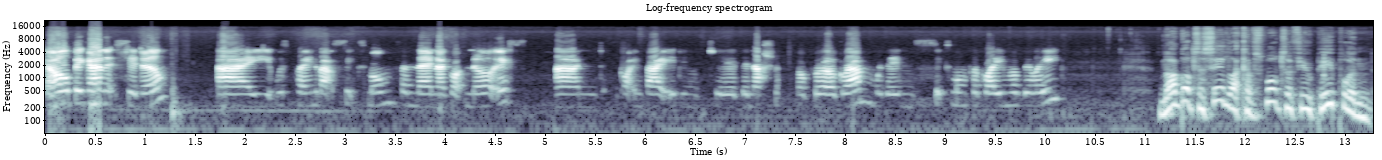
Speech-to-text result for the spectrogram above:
It all began at Siddal. I was playing about six months and then I got noticed and got invited into the national programme within six months of playing rugby league. Now I've got to say, like I've spoke to a few people and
